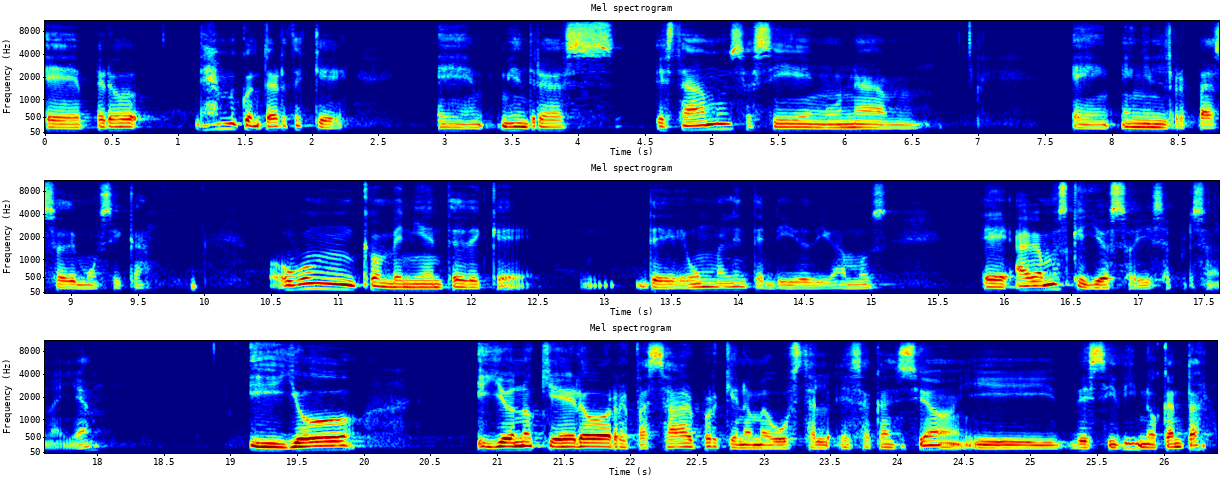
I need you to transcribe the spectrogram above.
Eh, pero déjame contarte que eh, mientras estábamos así en una en el repaso de música, hubo un conveniente de que, de un malentendido, digamos, eh, hagamos que yo soy esa persona, ¿ya? Y yo, y yo no quiero repasar porque no me gusta esa canción y decidí no cantar.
